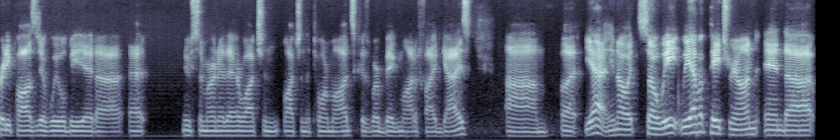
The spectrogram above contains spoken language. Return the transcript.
pretty positive we will be at uh, at New Smyrna there watching watching the tour mods because we're big modified guys. Um, but yeah, you know, it, so we we have a Patreon, and uh,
